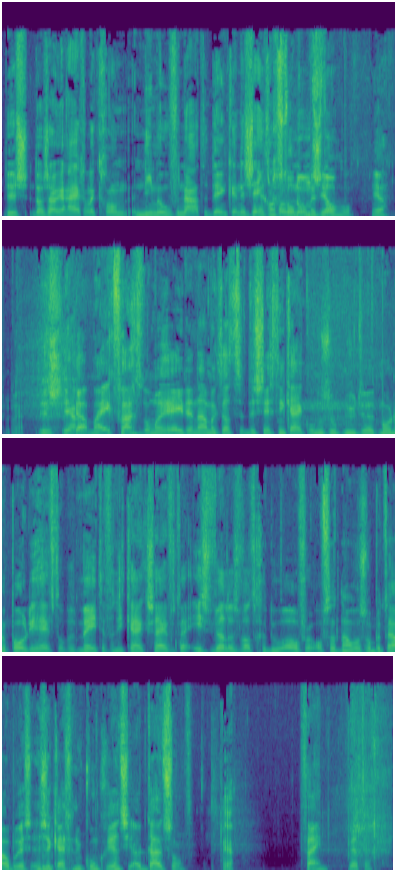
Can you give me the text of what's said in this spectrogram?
Dus dan zou je eigenlijk gewoon niet meer hoeven na te denken. En dan zet je gewoon non-stop. Ja. Dus, ja. ja, maar ik vraag het om een reden. Namelijk dat de Stichting Kijkonderzoek nu het monopolie heeft... op het meten van die kijkcijfers. Daar is wel eens wat gedoe over, of dat nou wel zo betrouwbaar is. En ze krijgen nu concurrentie uit Duitsland. Ja. Fijn? Prettig?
